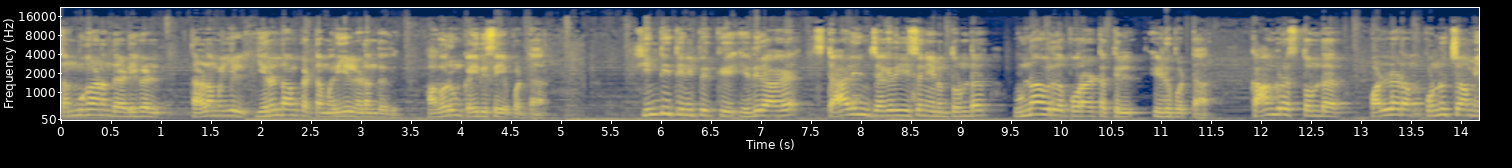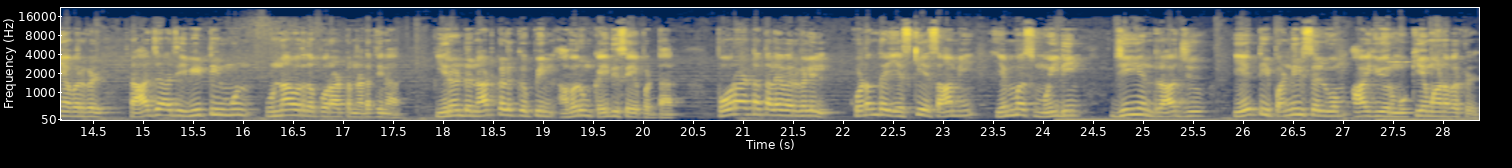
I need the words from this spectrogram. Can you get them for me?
சண்முகானந்த அடிகள் தலைமையில் இரண்டாம் கட்ட மறியல் நடந்தது. அவரும் கைது செய்யப்பட்டார். ஹிந்தி திணிப்பிற்கு எதிராக ஸ்டாலின் ஜெகதீசன் எனும் தொண்டர் உண்ணாவிரத போராட்டத்தில் ஈடுபட்டார். காங்கிரஸ் தொண்டர் பல்லடம் பொன்னுச்சாமி அவர்கள் ராஜாஜி வீட்டின் முன் உண்ணாவிரத போராட்டம் நடத்தினார். இரண்டு நாட்களுக்கு பின் அவரும் கைது செய்யப்பட்டார். போராட்ட தலைவர்களில் Kudanthai S. K. Sami M. S. Moideen G. N. Raju A. T. Panneerselvam ஆகியோர் முக்கியமானவர்கள்.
